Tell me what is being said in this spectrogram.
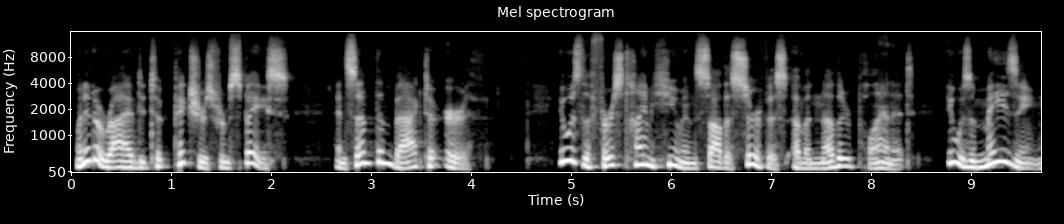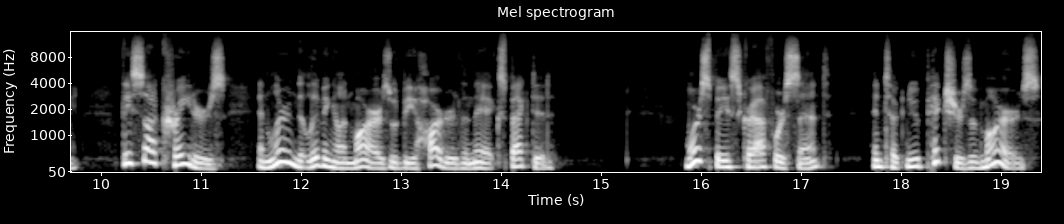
When it arrived, it took pictures from space and sent them back to Earth. It was the first time humans saw the surface of another planet. It was amazing. They saw craters and learned that living on Mars would be harder than they expected. More spacecraft were sent and took new pictures of Mars.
